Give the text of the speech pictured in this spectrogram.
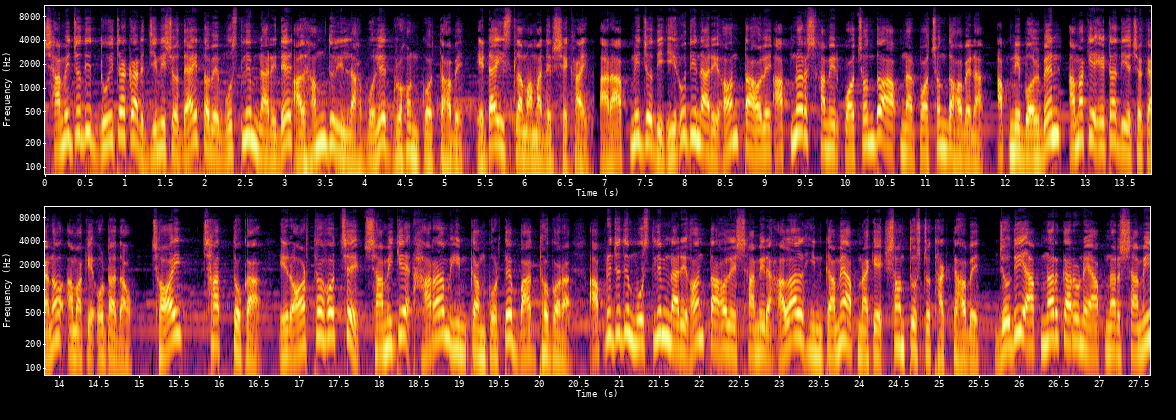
স্বামী যদি দুই টাকার জিনিসও দেয়, তবে মুসলিম নারীদের আলহামদুলিল্লাহ বলে গ্রহণ করতে হবে। এটাই ইসলাম আমাদের শেখায়। আর আপনি যদি ইহুদি নারী হন, তাহলে আপনার স্বামীর পছন্দ আপনার পছন্দ হবে না। আপনি বলবেন, আমাকে এটা দিয়েছ কেন? আমাকে ওটা দাও। ছয় ছাত্তকা। এর অর্থ হচ্ছে স্বামীকে হারাম ইনকাম করতে বাধ্য করা। আপনি যদি মুসলিম নারী হন, তাহলে স্বামীর হালাল ইনকামে আপনাকে সন্তুষ্ট থাকতে হবে। যদি আপনার কারণে আপনার স্বামী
